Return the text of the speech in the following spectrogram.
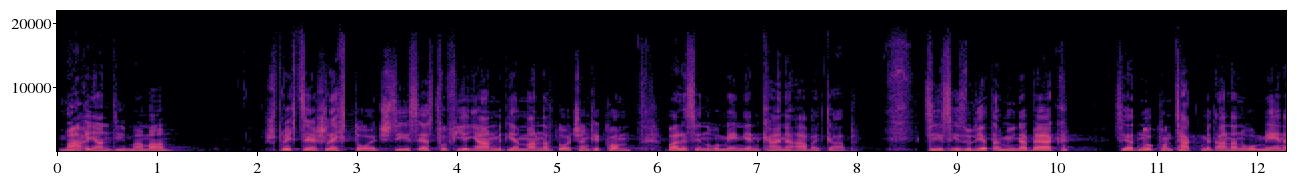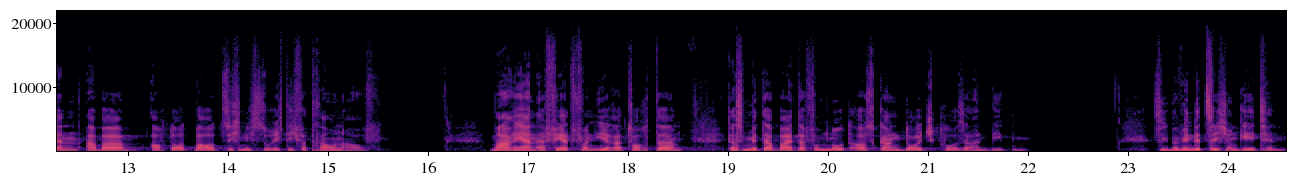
Marian, die Mama, spricht sehr schlecht Deutsch. Sie ist erst vor vier Jahren mit ihrem Mann nach Deutschland gekommen, weil es in Rumänien keine Arbeit gab. Sie ist isoliert am Hühnerberg. Sie hat nur Kontakt mit anderen Rumänen, aber auch dort baut sich nicht so richtig Vertrauen auf. Marian erfährt von ihrer Tochter, dass Mitarbeiter vom Notausgang Deutschkurse anbieten. Sie überwindet sich und geht hin.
